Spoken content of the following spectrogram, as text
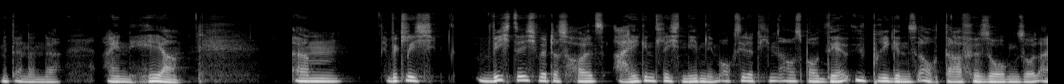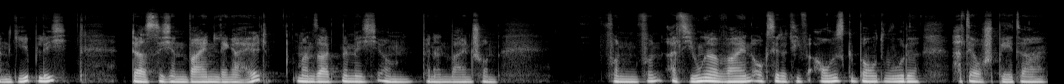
miteinander einher. Ähm, wirklich wichtig wird das Holz eigentlich neben dem oxidativen Ausbau, der übrigens auch dafür sorgen soll, angeblich, dass sich ein Wein länger hält. Man sagt nämlich, ähm, wenn ein Wein schon von, von, als junger Wein oxidativ ausgebaut wurde, hat er auch später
